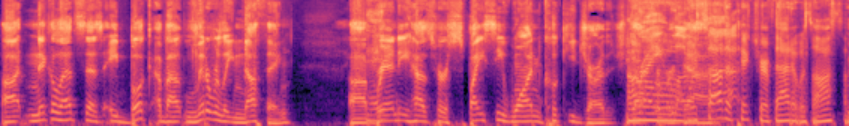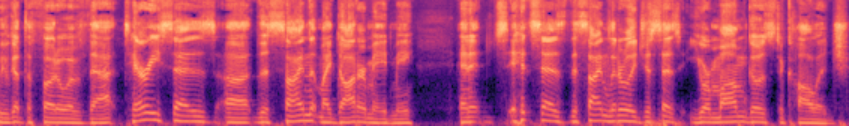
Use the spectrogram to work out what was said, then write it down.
Uh, Nicolette says a book about literally nothing. Uh, Okay. Brandy has her spicy wand cookie jar that she got from her love I dad. saw the picture of that. It was awesome. We've got the photo of that. Terry says uh, the sign that my daughter made me, and it it says the sign literally just says "Your mom goes to college."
